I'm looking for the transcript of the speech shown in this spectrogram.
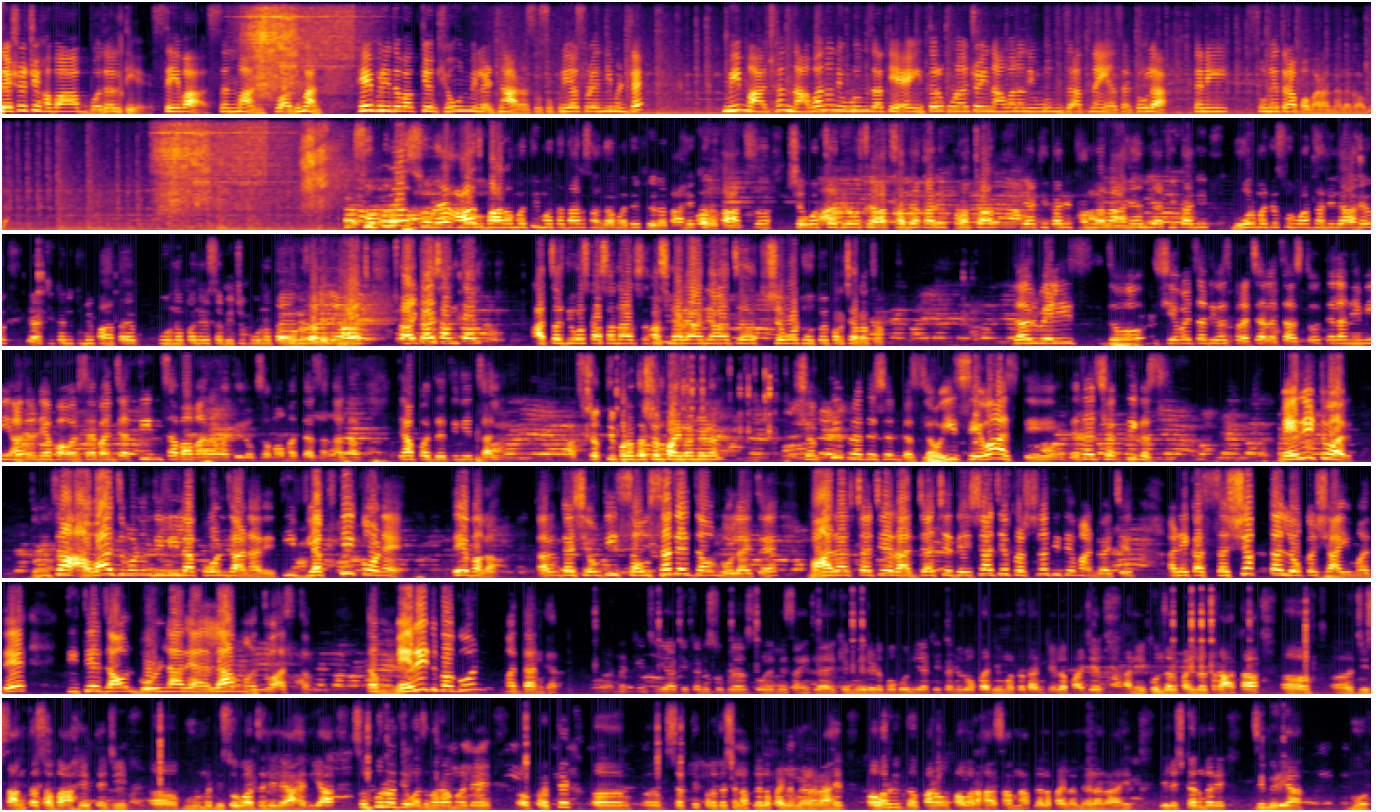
देशाची हवा बदलतीये. सेवा सन्मान स्वाभिमान हे ब्रीदवाक्य घेऊन मी लढणार असं सुप्रिया सुळेंनी म्हटलंय. मी माझ्या नावानं निवडून जाते इतर कुणाच्याही नावानं निवडून जात नाही असा टोला त्यांनी सुनेत्रा पवारांना लगावला. सुप्रिया सुळे आज बारामती मतदारसंघामध्ये फिरत आहे. खरं तर आज शेवटचा दिवस आहे. आज संध्याकाळी प्रचार या ठिकाणी थांबणार आहे आणि या ठिकाणी भोरमध्ये सुरुवात झालेली आहे. या ठिकाणी तुम्ही पाहताय पूर्णपणे सभेची पूर्ण तयारी झालेली आहे. आज काय काय सांगताल? आजचा दिवस कसा असणार आहे आणि आज शेवट होतोय प्रचाराचा? दरवेळी जो शेवटचा दिवस प्रचाराचा असतो त्याला नेहमी आदरणीय पवार साहेबांच्या तीन सभा बारामती लोकसभा मतदारसंघात त्या पद्धतीने चालली आज शक्ती प्रदर्शन पाहायला मिळेल. शक्ती प्रदर्शन कसलं हो? ही सेवा असते. त्याच्यात शक्ती कसली? मेरिटवर तुमचा आवाज म्हणून दिल्लीला कोण जाणार आहे? ती व्यक्ती कोण आहे? ते बघा. कारण का शेवटी संसदेत जाऊन बोलायचंय. महाराष्ट्राचे राज्याचे देशाचे प्रश्न तिथे मांडवायचे आणि एका सशक्त लोकशाहीमध्ये तिथे जाऊन बोलणाऱ्याला महत्त्व असतं. तर मेरिट बघून मतदान करा. नक्कीच या ठिकाणी सुप्रिया सुळेंनी सांगितलं आहे की मेरिट बघून या ठिकाणी लोकांनी मतदान केलं पाहिजे. आणि एकूण जर पाहिलं तर आता जी सांगता सभा आहे त्याची अ, भोरमधली सुरुवात झालेली आहे. आणि या संपूर्ण दिवसभरामध्ये प्रत्येक शक्ती प्रदर्शन आपल्याला पाहायला मिळणार आहे. पवार युद्ध पवार पवार हा सामना आपल्याला पाहायला मिळणार आहे. निलेश करंबरे झी मीडिया भोर.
